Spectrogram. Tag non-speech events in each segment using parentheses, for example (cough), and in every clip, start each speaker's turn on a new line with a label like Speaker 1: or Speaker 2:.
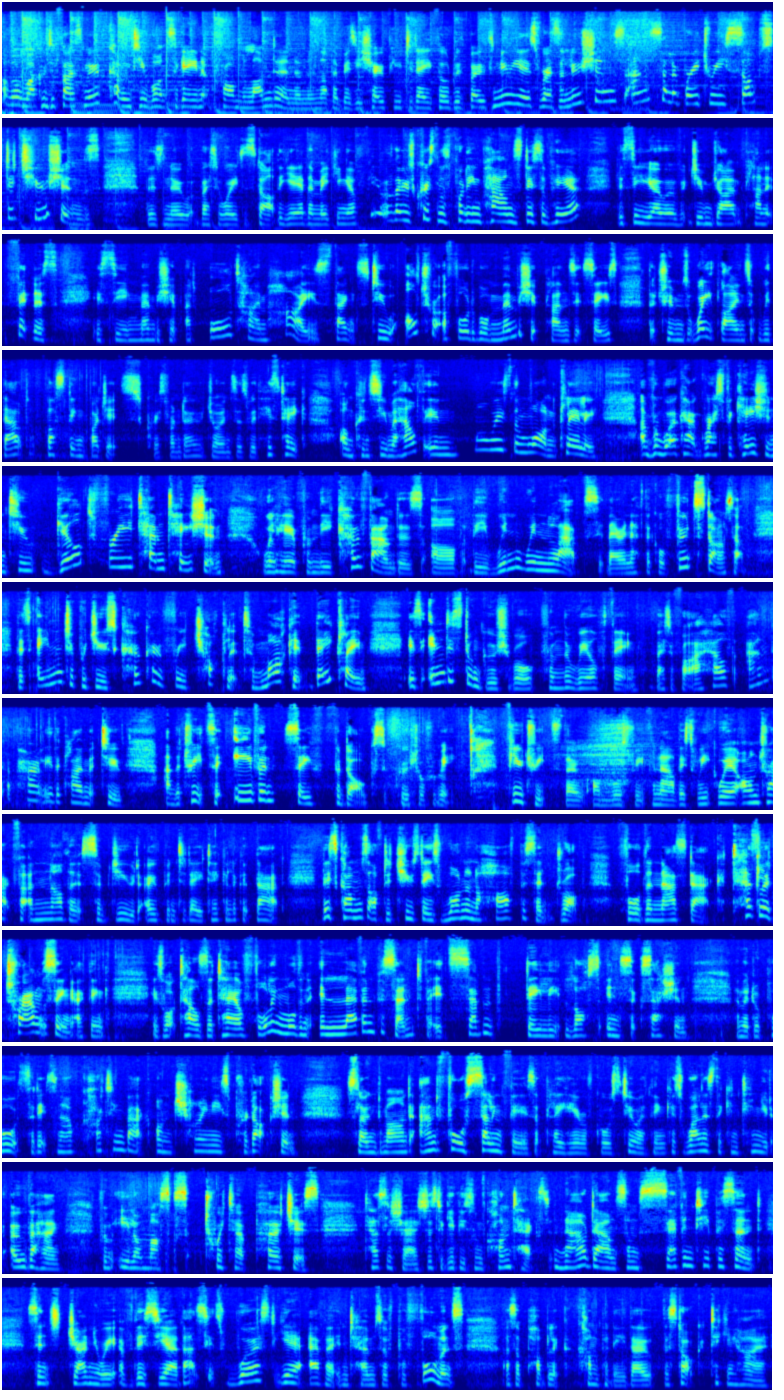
Speaker 1: Well, welcome to First Move, coming to you once again from London, and another busy show for you today, filled with both New Year's resolutions and celebratory substitutions. There's no better way to start the year than making a few of those Christmas pudding pounds disappear. The CEO of gym giant Planet Fitness is seeing membership at all-time highs thanks to ultra-affordable membership plans. It says that trims weight lines without busting budgets. Chris Rondeau joins us with his take on consumer health in more ways than one, clearly, and from workout gratification to guilt free temptation. We'll hear from the co founders of the WNWN Labs. They're an ethical food startup that's aiming to produce cocoa free chocolate to market they claim is indistinguishable from the real thing. Better for our health and apparently the climate too. And the treats are even safe for dogs. Crucial for me. Few treats though on Wall Street for now this week. We're on track for another subdued open today. Take a look at that. This comes after Tuesday's 1.5% drop for the Nasdaq. Tesla trouncing, I think, is what tells the tale, falling more than 11% for its seventh daily loss in succession amid reports that it's now cutting back on Chinese production. Slowing demand and forced selling fears at play here, of course, too, I think, as well as the continued overhang from Elon Musk's Twitter purchase. Tesla shares, just to give you some context, now down some 70% since January of this year. That's its worst year ever in terms of performance as a public company, though the stock ticking higher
